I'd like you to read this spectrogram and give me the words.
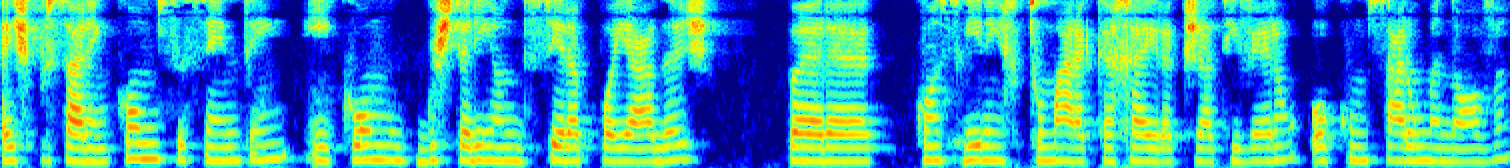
a expressarem como se sentem e como gostariam de ser apoiadas para conseguirem retomar a carreira que já tiveram ou começar uma nova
